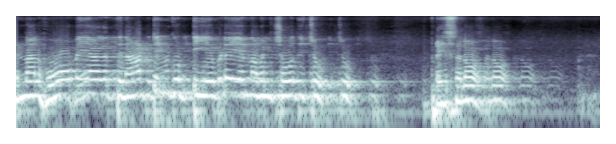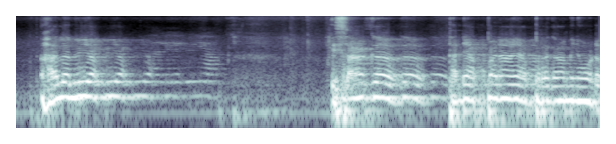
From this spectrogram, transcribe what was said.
എന്നാൽ ഹോമയാഗത്തിന് ആട്ടിൻകുട്ടി എവിടെയെന്ന് അവൻ ചോദിച്ചു. ഇസാഖ് തന്റെ അപ്പനായ അബ്രഹാമിനോട്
